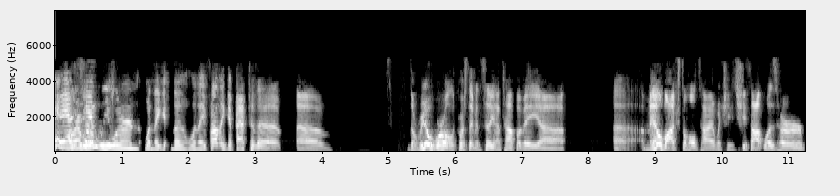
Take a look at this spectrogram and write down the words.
It However, him- we learn when they get when they finally get back to the um, the real world. Of course, they've been sitting on top of a uh, uh, a mailbox the whole time, which she, she thought was her,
